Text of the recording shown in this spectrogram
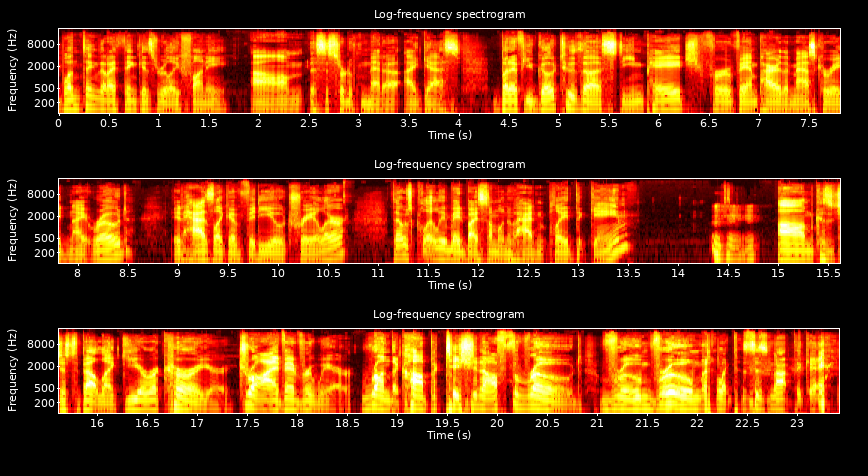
One thing that I think is really funny, um, this is sort of meta, I guess, but if you go to the Steam page for Vampire the Masquerade Night Road, it has like a video trailer that was clearly made by someone who hadn't played the game. hmm Um, because it's just about like you're a courier, drive everywhere, run the competition off the road, vroom vroom. like this is not the game.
